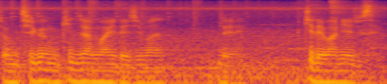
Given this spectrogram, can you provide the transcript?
좀 지금 긴장 많이 되지만 네 기대 많이 해주세요.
